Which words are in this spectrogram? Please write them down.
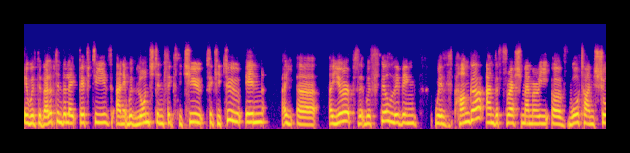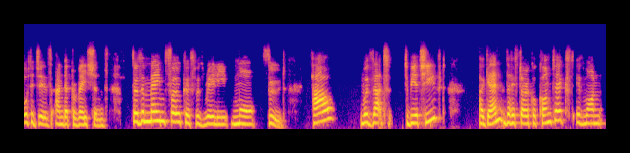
It was developed in the late 50s and it was launched in 62, 62 in a, uh, a Europe that was still living with hunger and the fresh memory of wartime shortages and deprivations. So the main focus was really more food. How? was that to be achieved? Again, the historical context is one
